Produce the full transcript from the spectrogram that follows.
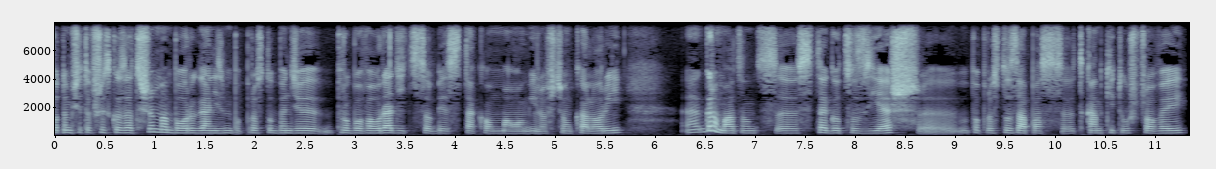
potem się to wszystko zatrzyma, bo organizm po prostu będzie próbował radzić sobie z taką małą ilością kalorii, e, gromadząc e, z tego, co zjesz, po prostu zapas tkanki tłuszczowej,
